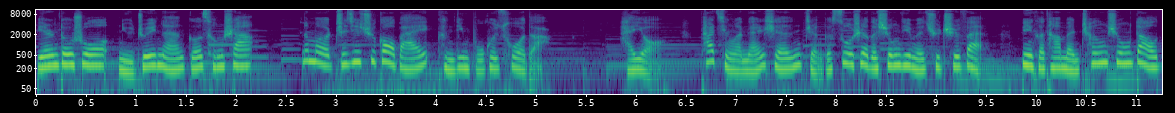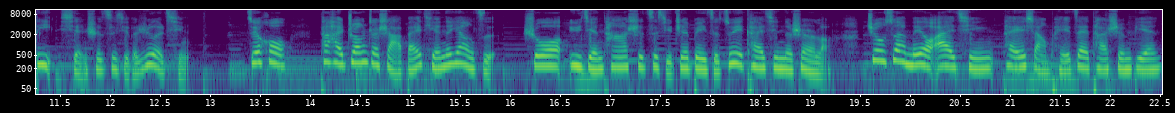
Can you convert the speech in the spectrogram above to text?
别人都说女追男隔层纱，那么直接去告白肯定不会错的。还有，他请了男神整个宿舍的兄弟们去吃饭。”并和他们称兄道弟，显示自己的热情。最后，他还装着傻白甜的样子，说遇见他是自己这辈子最开心的事儿了。就算没有爱情，他也想陪在他身边。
